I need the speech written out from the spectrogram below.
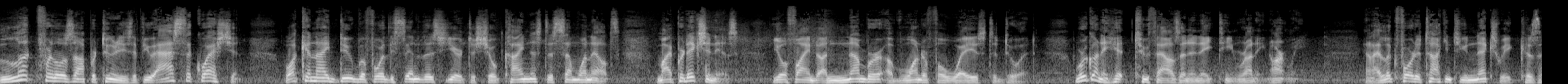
Look for those opportunities. If you ask the question, what can I do before the end of this year to show kindness to someone else? My prediction is you'll find a number of wonderful ways to do it. We're going to hit 2018 running, aren't we? And I look forward to talking to you next week because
